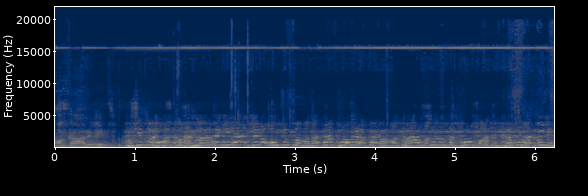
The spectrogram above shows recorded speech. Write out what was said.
Hakaret. Bir şey söyleyeceğim sana. Sen kurallara bak. Karşınızda korkma. Kadına öyle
